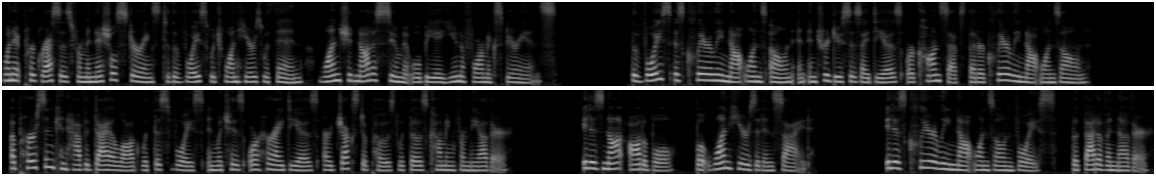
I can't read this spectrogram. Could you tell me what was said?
When it progresses from initial stirrings to the voice which one hears within, one should not assume it will be a uniform experience. The voice is clearly not one's own and introduces ideas or concepts that are clearly not one's own. A person can have a dialogue with this voice in which his or her ideas are juxtaposed with those coming from the other. It is not audible, but one hears it inside. It is clearly not one's own voice, but that of another.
